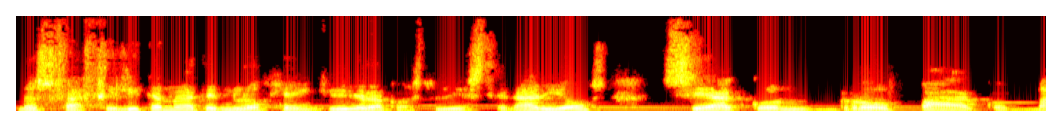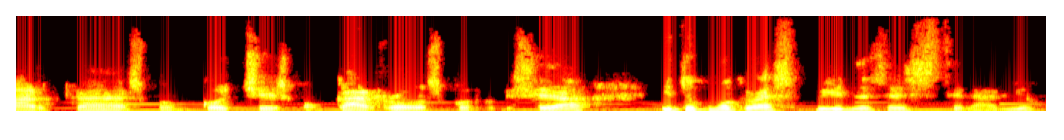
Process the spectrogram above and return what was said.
nos facilitan una tecnología increíble para construir escenarios, sea con ropa, con marcas, con coches, con carros, con lo que sea, y tú como que vas viviendo ese escenario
